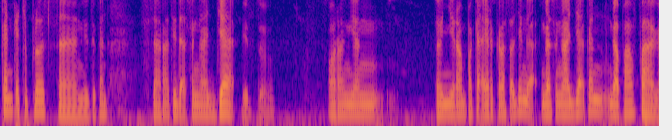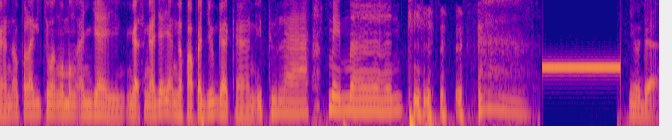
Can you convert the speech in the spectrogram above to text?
Kan keceplosan gitu kan. Secara tidak sengaja gitu. Orang yang eh, nyiram pakai air keras aja nggak nggak sengaja kan nggak apa-apa kan. Apalagi cuma ngomong anjay. Nggak sengaja ya nggak apa-apa juga kan. Itulah memang. Ya udah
